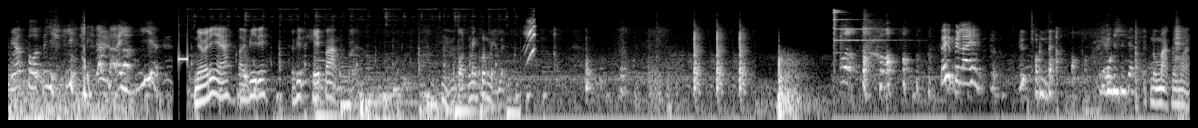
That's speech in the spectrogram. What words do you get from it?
เนื้อตัวตีไอ้เหี้ยเดี๋ยวมาดินะใส่พี่ดิใส่พี่เทสบ้างหืมตดแม่งโคนเหม็นเลยเฮ้ยเป็นไรชนดาวนุ่มมากนุ่มมาก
